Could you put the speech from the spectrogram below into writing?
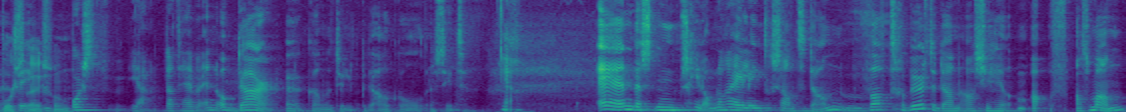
Borstweefsel. we- borst, ja, dat hebben. En ook daar eh, kan natuurlijk de alcohol eh, zitten. Ja. En dat is misschien ook nog een hele interessante dan. Wat gebeurt er dan als je heel, als man,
